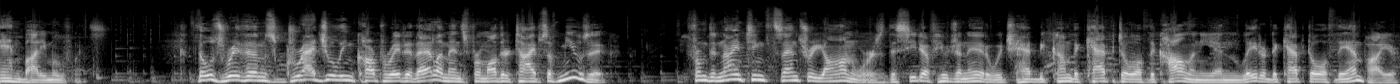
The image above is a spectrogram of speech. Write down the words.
and body movements. Those rhythms gradually incorporated elements from other types of music. From the 19th century onwards, the city of Rio de Janeiro, which had become the capital of the colony and later the capital of the empire,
